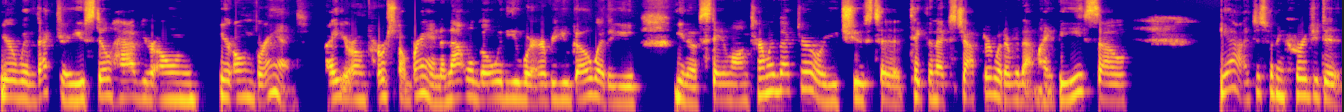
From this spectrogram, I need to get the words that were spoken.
you're with vector you still have your own your own brand right your own personal brand and that will go with you wherever you go whether you you know stay long term with vector or you choose to take the next chapter whatever that might be. So yeah i just would encourage you to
